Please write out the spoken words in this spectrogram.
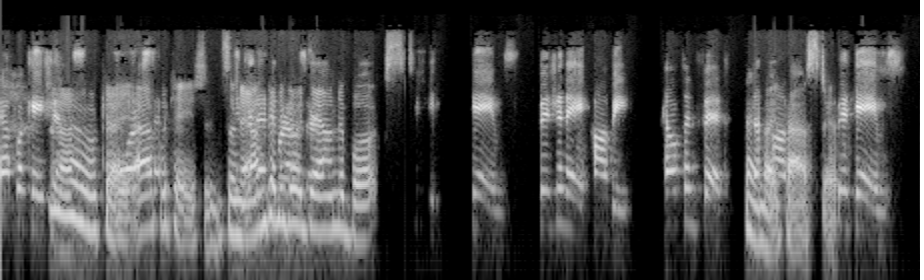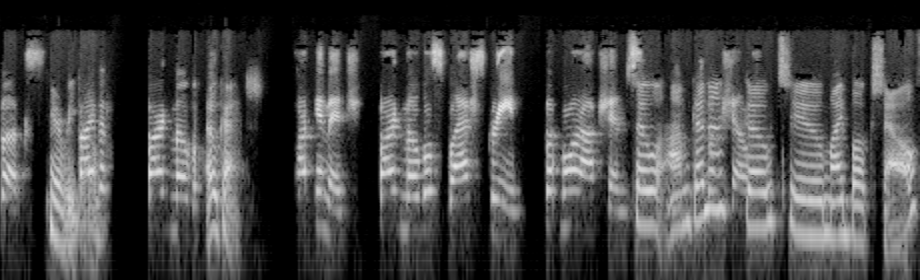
Applications. oh, okay, Four of seven. application. So now I'm going to go down to books. Games. Vision 8. Hobby. Health and fit. And I Hobby. passed it. Games. Books. Here we go. Five Bard Mobile. Okay. Bard Image. Bard Mobile splash screen. But more options. So I'm going to Bookshelf. go to my bookshelf,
